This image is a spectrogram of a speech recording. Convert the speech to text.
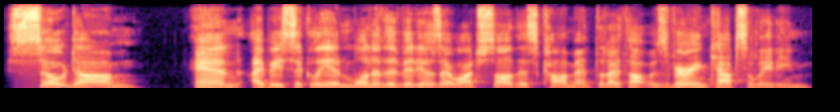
So dumb. And I basically, in one of the videos I watched, saw this comment that I thought was very encapsulating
